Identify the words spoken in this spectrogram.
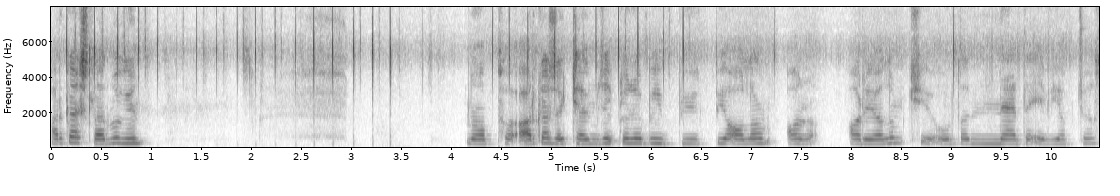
arkadaşlar bugün ne yap arkadaşlar kendimize göre bir büyük bir alan ar arayalım ki orada nerede ev yapacağız.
